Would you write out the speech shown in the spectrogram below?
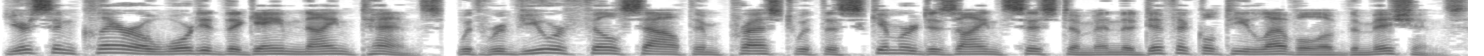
Your Sinclair awarded the game 9 tenths, with reviewer Phil South impressed with the skimmer design system and the difficulty level of the missions.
